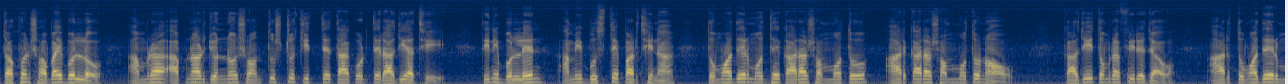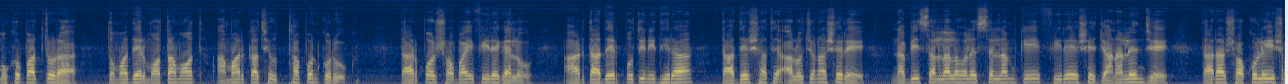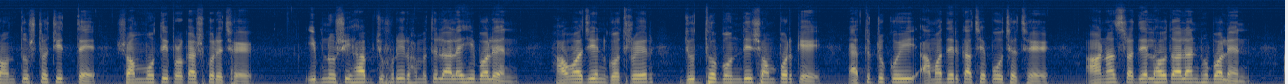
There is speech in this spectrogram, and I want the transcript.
তখন সবাই বলল, আমরা আপনার জন্য সন্তুষ্ট চিত্তে তা করতে রাজি আছি। তিনি বললেন, আমি বুঝতে পারছি না, তোমাদের মধ্যে কারা সম্মত আর কারা সম্মত নও। কাজেই তোমরা ফিরে যাও। আর তোমাদের মুখপাত্ররা তোমাদের মতামত আমার কাছে উত্থাপন করুক। তারপর সবাই ফিরে গেল। আর তাদের প্রতিনিধিরা তাদের সাথে আলোচনা সেরে নাবী সাল্লাহ আলাইসাল্লামকে ফিরে এসে জানালেন যে, তারা সকলেই সন্তুষ্ট চিত্তে সম্মতি প্রকাশ করেছে। ইবনু শিহাব জুহরি রহমতুল্লা আলহি বলেন, হাওয়াজিন গোত্রের যুদ্ধবন্দি সম্পর্কে এতটুকুই আমাদের কাছে পৌঁছেছে। আনাস রাজিয়াল্লাহ তাল্লাহ্ন বলেন,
